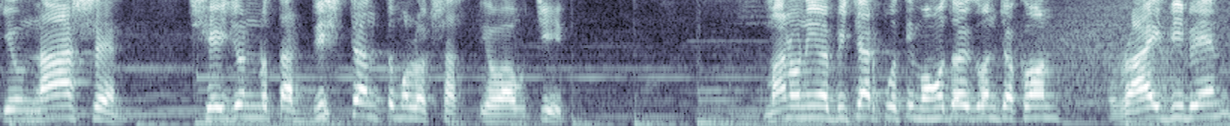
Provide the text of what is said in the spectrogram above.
কেউ না আসেন, সেই জন্য তার দৃষ্টান্তমূলক শাস্তি হওয়া উচিত। মাননীয় বিচারপতি মহোদয়গণ যখন রায় দিবেন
